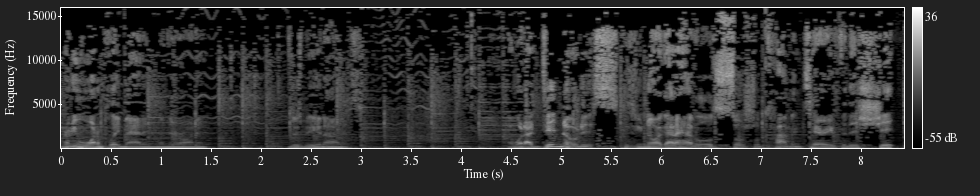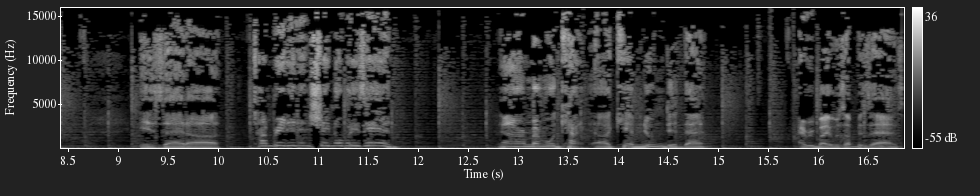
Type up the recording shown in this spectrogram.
I don't even want to play Madden when they're on it. Just being honest. And what I did notice, because you know I gotta have a little social commentary for this shit, is that uh, Tom Brady didn't shake nobody's hand. Now I remember when Cam, uh, Cam Newton did that, everybody was up his ass.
